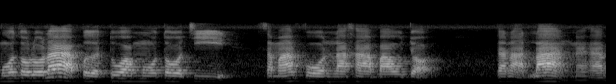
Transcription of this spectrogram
Motorola เปิดตัว Moto G สมาร์ทโฟน ราคาเบาเจาะตลาดล่างนะครับ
